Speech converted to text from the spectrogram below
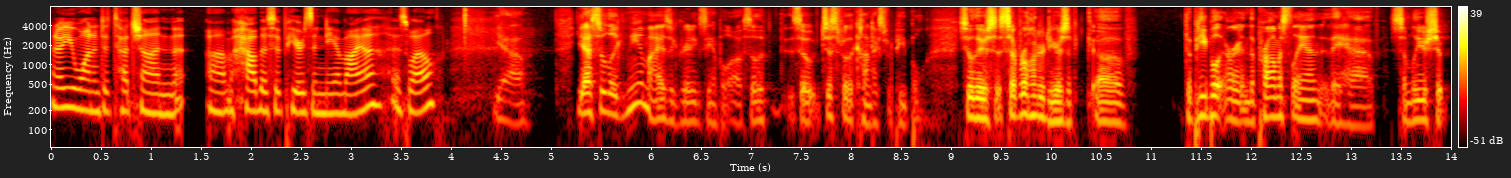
I know you wanted to touch on um, how this appears in Nehemiah as well. Yeah. Yeah, so like Nehemiah is a great example of so the, so just for the context for people. So there's several hundred years of, of the people are in the promised land. They have some leadership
